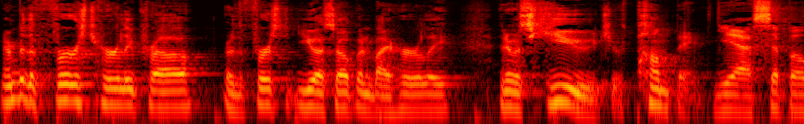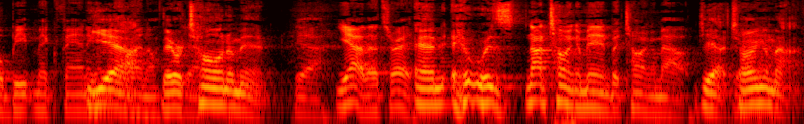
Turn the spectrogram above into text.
Remember the first Hurley Pro or the first U.S. Open by Hurley? And it was huge. It was pumping. Yeah, Sippo beat Mick Fanning in the Yeah. final. They were yeah. towing him in. Yeah, yeah, that's right. And it was Not towing him in, but towing him out. Yeah, towing him out.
